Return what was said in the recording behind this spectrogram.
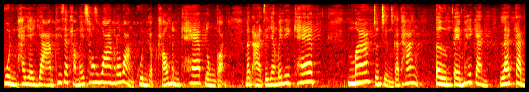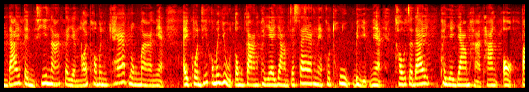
คุณพยายามที่จะทำให้ช่องว่างระหว่างคุณกับเขามันแคบลงก่อน มันอาจจะยังไม่ได้แคบ มากจนถึงกระทั่งเติมเต็มให้กัน และกันได้เต็มที่นะแต่อย่างน้อยพอมันแคบลงมาเนี่ยไอคนที่เขามาอยู่ตรงกลางพยายามจะแทรกเนี่ยเขาถูกบีบเนี่ยเขาจะได้พยายามหาทางออกไป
